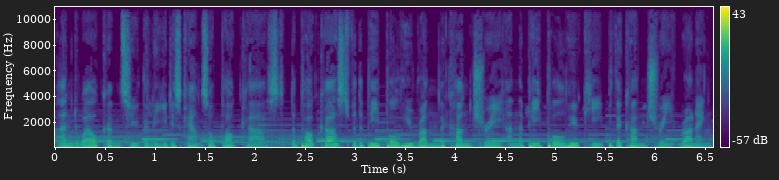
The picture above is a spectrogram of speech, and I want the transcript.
and welcome to the Leaders Council podcast, the podcast for the people who run the country and the people who keep the country running.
